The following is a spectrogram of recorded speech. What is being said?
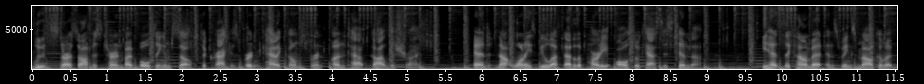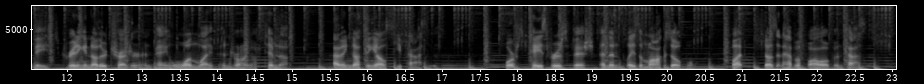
Lute starts off his turn by bolting himself to crack his Verdant Catacombs for an untapped Godless Shrine, and not wanting to be left out of the party also casts his Tymna. He heads to combat and swings Malcolm at base, creating another treasure and paying one life and drawing off Tymna. Having nothing else, he passes. Porfs pays for his fish and then plays a Mox Opal, but doesn't have a follow-up and passes.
